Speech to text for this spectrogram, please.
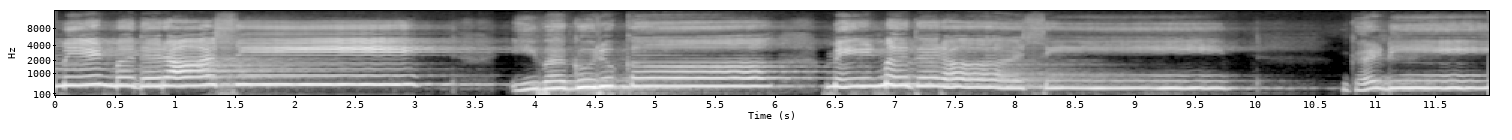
मेण्मदरासि इव गुरुका मेण्मदरासि गडी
